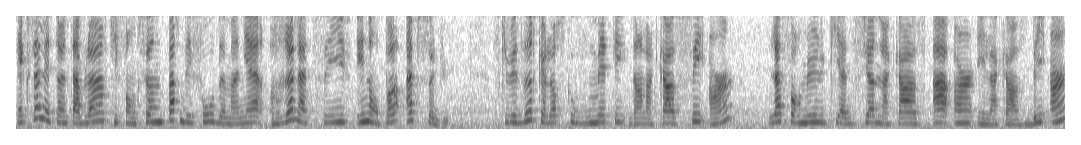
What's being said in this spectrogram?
Excel est un tableur qui fonctionne par défaut de manière relative et non pas absolue. Ce qui veut dire que lorsque vous mettez dans la case C1 la formule qui additionne la case A1 et la case B1,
